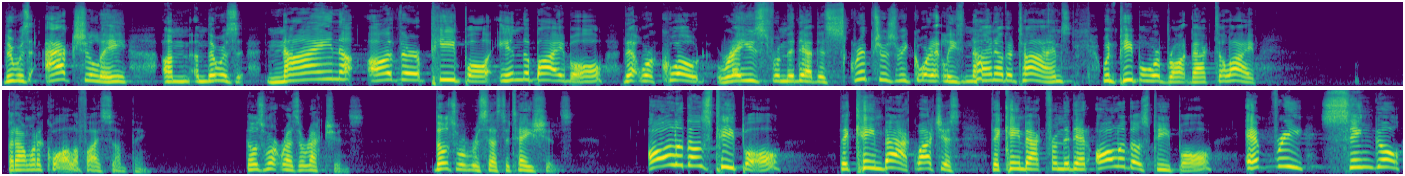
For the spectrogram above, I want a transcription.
there was actually um, um, there was nine other people in the Bible that were, quote, raised from the dead. The scriptures record at least nine other times when people were brought back to life. But I want to qualify something. Those weren't resurrections. Those were resuscitations. All of those people that came back, watch this, that came back from the dead, all of those people, every single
